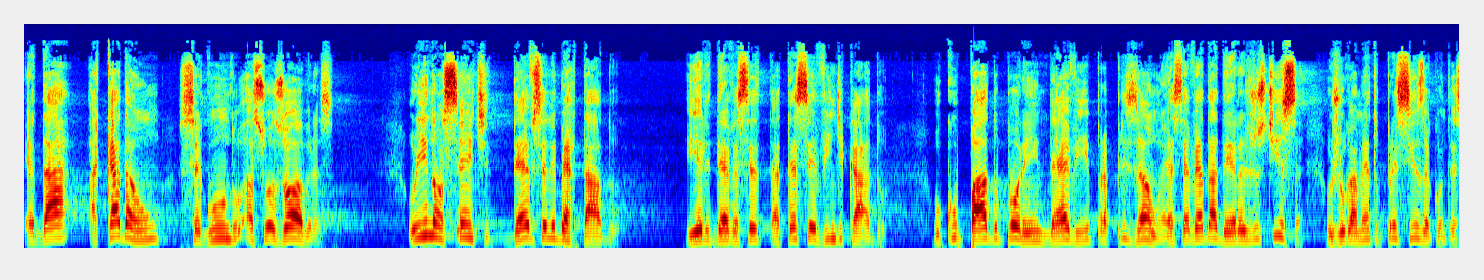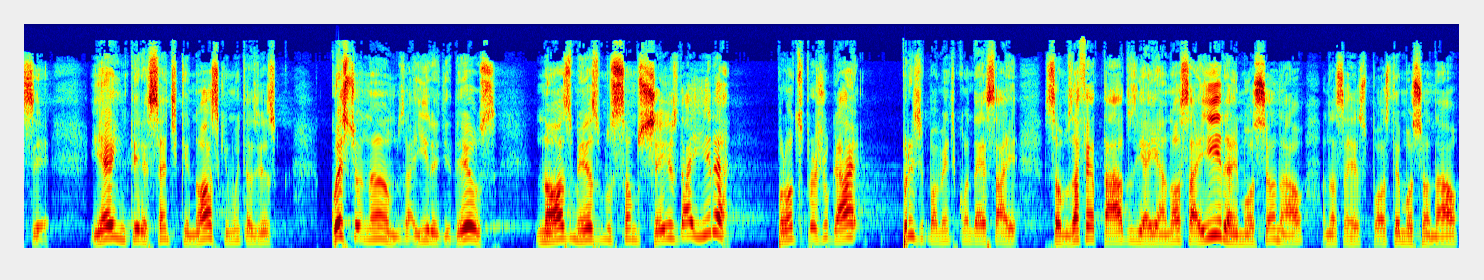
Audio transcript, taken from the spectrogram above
é dar a cada um segundo as suas obras. O inocente deve ser libertado e ele deve ser, até ser vindicado. O culpado, porém, deve ir para a prisão. Essa é a verdadeira justiça. O julgamento precisa acontecer. E é interessante que nós, que muitas vezes questionamos a ira de Deus, nós mesmos somos cheios da ira, prontos para julgar, principalmente quando é essa, somos afetados e aí a nossa ira emocional, a nossa resposta emocional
